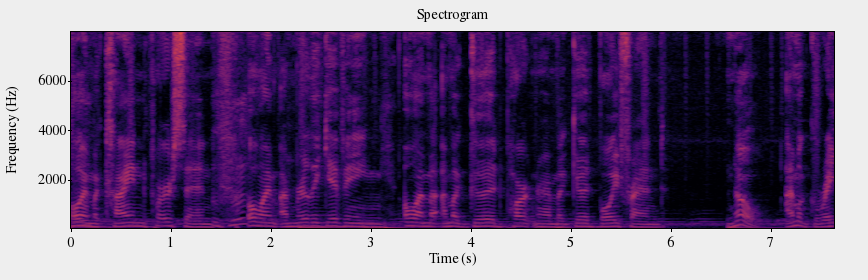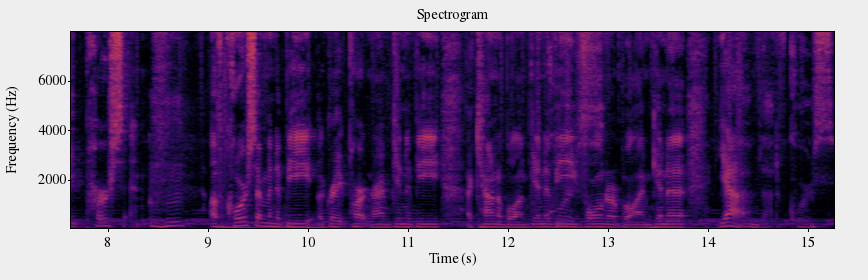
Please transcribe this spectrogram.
oh, I'm a mm-hmm. kind person. Mm-hmm. Oh, I'm, I'm really giving. Oh, I'm a, I'm a good partner. I'm a good boyfriend. No, I'm a great person. Mm-hmm. Of course, I'm going to be a great partner. I'm going to be accountable. I'm going to be vulnerable. I'm going to, yeah, That, of course.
